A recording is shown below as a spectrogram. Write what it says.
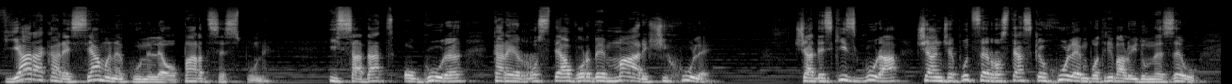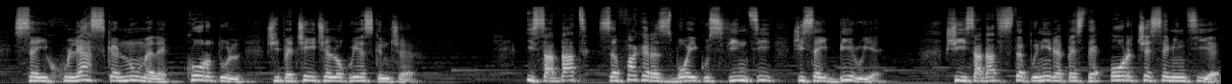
fiara care seamănă cu un leopard se spune – i s-a dat o gură care rostea vorbe mari și hule. Și a deschis gura și a început să rostească hule împotriva lui Dumnezeu, să-i hulească numele, cortul și pe cei ce locuiesc în cer. I s-a dat să facă război cu sfinții și să-i biruie. Și i s-a dat stăpânire peste orice seminție,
